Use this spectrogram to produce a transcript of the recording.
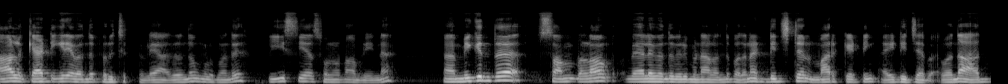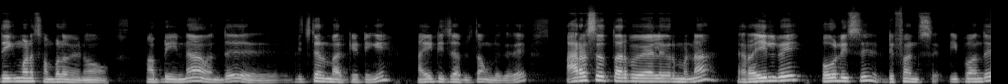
4 கேட்டகரியா வந்து பிரிச்சிருக்கோம் இல்லையா? அது வந்து உங்களுக்கு வந்து ஈஸியாக சொல்லணும் அப்படின்னா, மிகுந்த சம்பளம், வேலை வந்து விரும்பினால் வந்து பார்த்தோன்னா டிஜிட்டல் மார்க்கெட்டிங், ஐடி ஜாப் வந்து அதிகமான சம்பளம் வேணும் அப்படின்னா வந்து டிஜிட்டல் மார்க்கெட்டிங்கு, ஐடி ஜாப்ஸ் தான் உங்களுக்கு அரசு தரப்பு வேலை விரும்புனா, ரயில்வே, போலீஸு, டிஃபென்ஸு இப்போ வந்து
